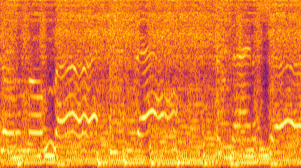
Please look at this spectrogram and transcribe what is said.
この前で些細な勝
